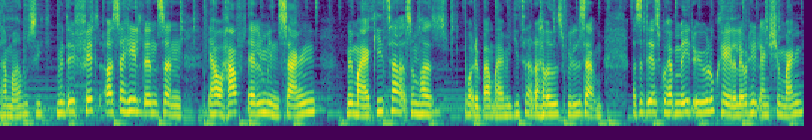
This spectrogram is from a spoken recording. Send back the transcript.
der er meget musik. Men det er fedt. Også hele den sådan... Jeg har jo haft alle mine sange med mig og guitar, som har, hvor det er bare mig og min guitar, der har været ude at spille sammen. Og så det, at skulle have dem med i et øvelokale og lave et helt arrangement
